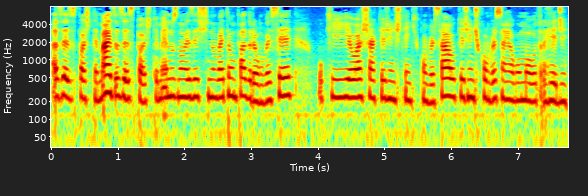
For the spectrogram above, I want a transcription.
Às vezes pode ter mais, às vezes pode ter menos, não existe, não vai ter um padrão. Vai ser o que eu achar que a gente tem que conversar, o que a gente conversar em alguma outra rede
